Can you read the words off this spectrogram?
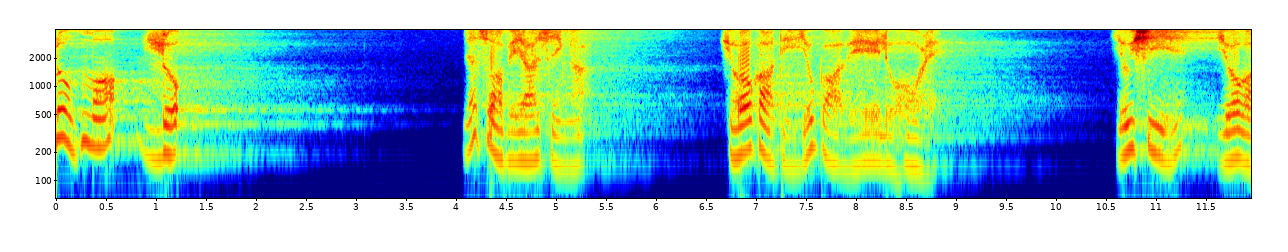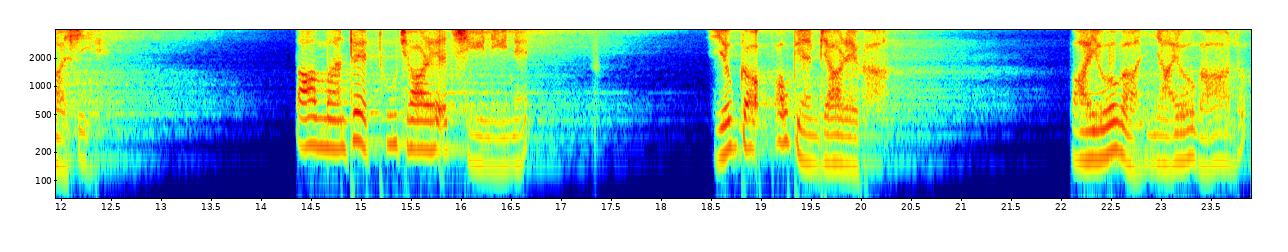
လွတ်မှလွတ်မြတ်စွာဘုရားရှင်ကယောဂသည်ရုပ်ပါပဲလို့ဟောတယ်ရုပ်ရှိရင်ယောဂရှိတယ်တာမန်တဲ့ထူးခြားတဲ့အခြေအနေနဲ့ရုပ်ကပေါက်ပြန်ပြတဲ့အခါဘာယောဂညာယောဂလို့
